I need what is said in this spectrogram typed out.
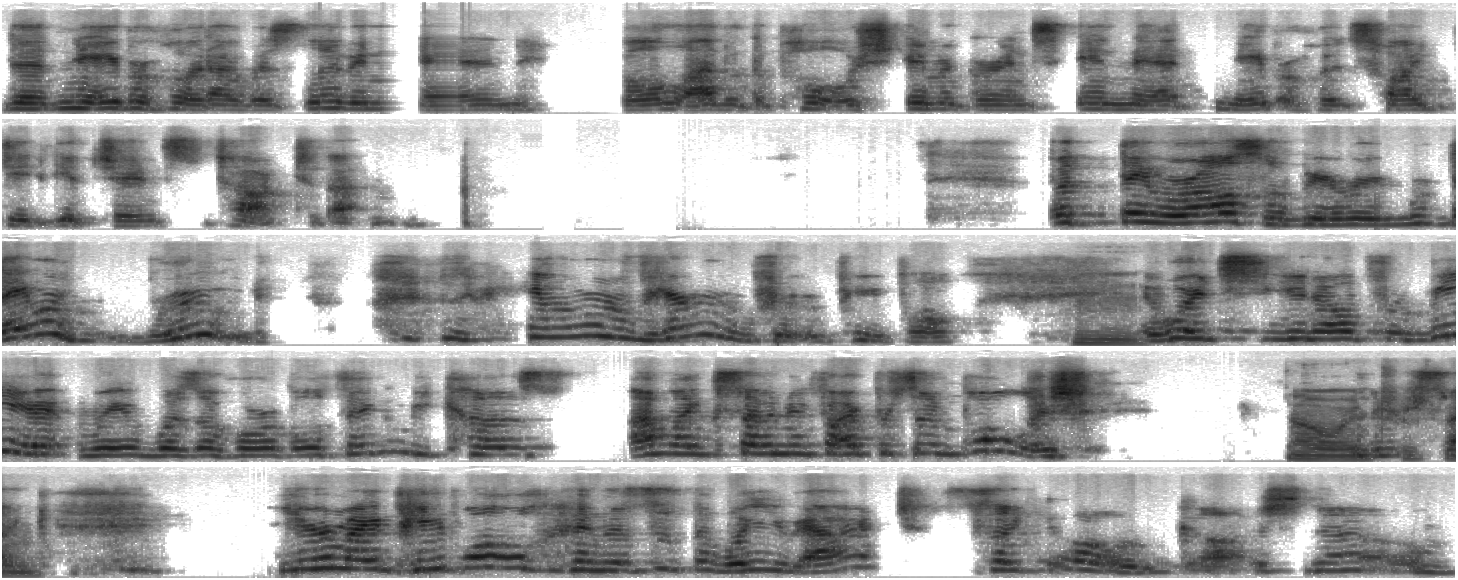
the neighborhood I was living in, a lot of the Polish immigrants in that neighborhood, so I did get a chance to talk to them. But they were also very, they were rude. they were very rude people, mm. which, you know, for me, it, it, was a horrible thing because I'm like 75% Polish. Oh, interesting. Like, You're my people, and this is the way you act. It's like, oh gosh, no.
